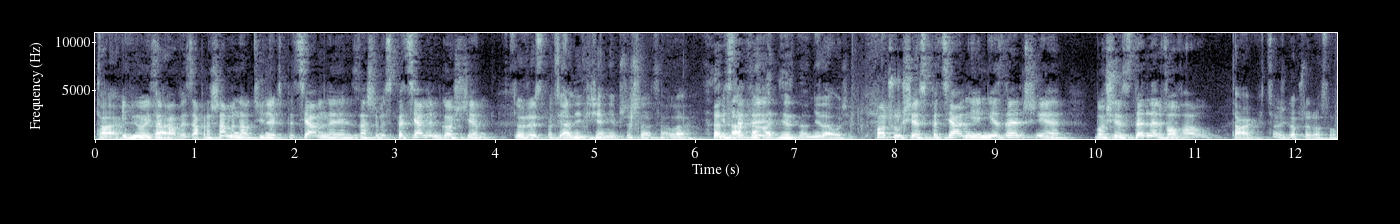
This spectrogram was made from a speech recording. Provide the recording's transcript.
Tak. i miłej tak. zabawy. Zapraszamy na odcinek specjalny z naszym specjalnym gościem. Który specjalnie dzisiaj nie przyszedł, ale. Niestety. nie, nie dało się. Poczuł się specjalnie niezręcznie, bo się zdenerwował. Tak, coś go przerosło.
